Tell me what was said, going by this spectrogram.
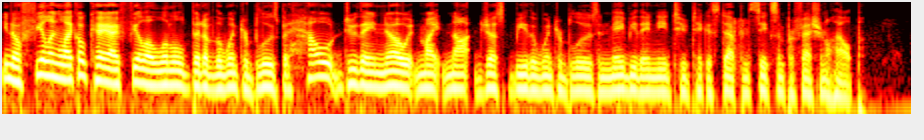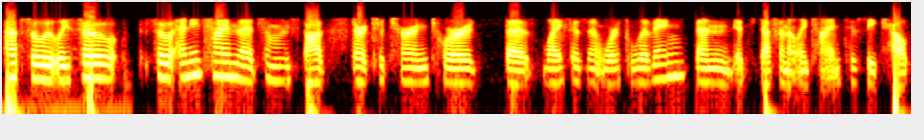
you know, feeling like, okay, I feel a little bit of the winter blues, but how do they know it might not just be the winter blues and maybe they need to take a step and seek some professional help? Absolutely. So, so anytime that someone's thoughts start to turn towards that life isn't worth living, then it's definitely time to seek help.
